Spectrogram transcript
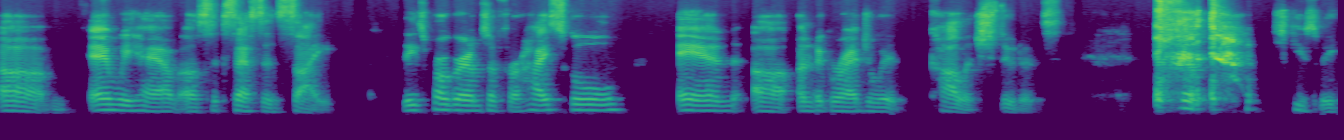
um, and we have a Success in Sight. These programs are for high school and uh, undergraduate college students. Excuse me.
